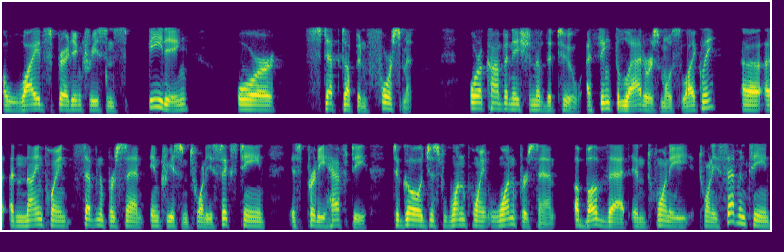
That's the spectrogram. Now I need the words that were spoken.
a widespread increase in speeding or stepped up enforcement or a combination of the two. I think the latter is most likely. Uh, a 9.7% increase in 2016 is pretty hefty. To go just 1.1% above that in 20, 2017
